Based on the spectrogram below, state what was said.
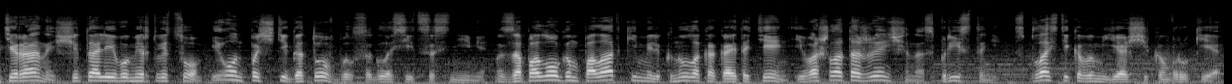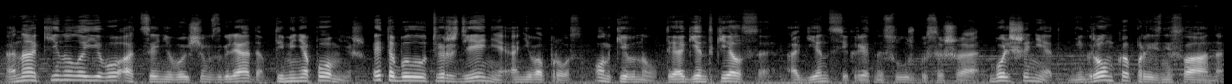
тираны считали его мертвецом, и он почти готов был согласиться с ними. За пологом палатки мелькнула какая-то тень, и вошла та женщина с пристани, с пластиковым ящиком в руке. Она окинула его оценивающим взглядом. «Ты меня помнишь?» Это было утверждение, а не вопрос. Он кивнул. «Ты агент Келса, агент секретной службы США». «Больше нет», – негромко произнесла она.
